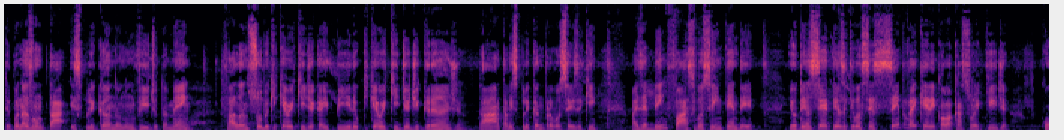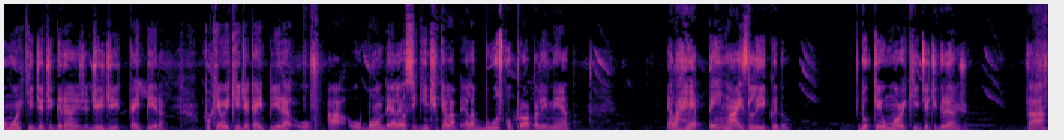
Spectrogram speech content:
Depois nós vamos estar tá explicando num vídeo também, falando sobre o que é orquídea caipira, o que é orquídea de granja, tá? Tava explicando para vocês aqui, mas é bem fácil você entender. Eu tenho certeza que você sempre vai querer colocar sua orquídea como orquídea de granja, de, de caipira. Porque a orquídea caipira, o, a, o bom dela é o seguinte, que ela, ela busca o próprio alimento, ela retém mais líquido do que uma orquídea de granja, tá?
